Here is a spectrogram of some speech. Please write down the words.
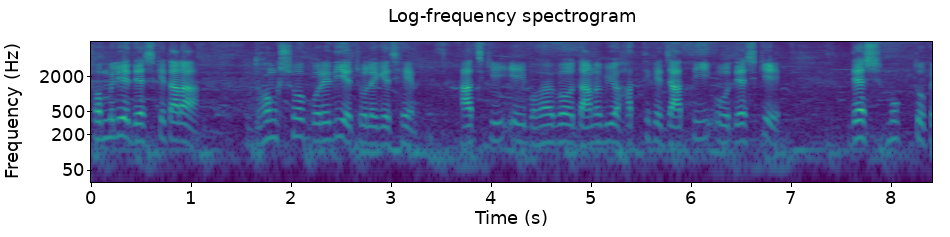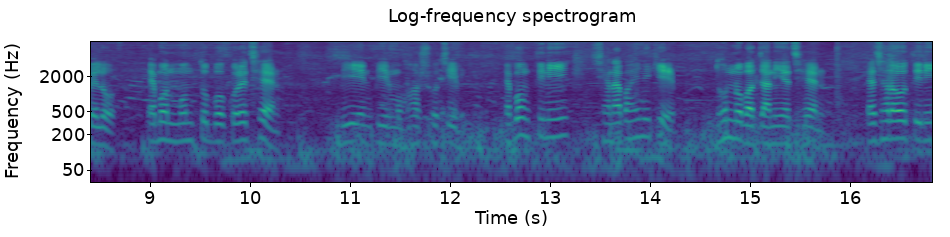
সব মিলিয়ে দেশকে তারা ধ্বংস করে দিয়ে চলে গেছে। আজকে এই ভয়াবহ দানবীয় হাত থেকে জাতি ও দেশকে দেশ মুক্ত পেল, এমন মন্তব্য করেছেন বিএনপির মহাসচিব। এবং তিনি সেনাবাহিনীকে ধন্যবাদ জানিয়েছেন। এছাড়াও তিনি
